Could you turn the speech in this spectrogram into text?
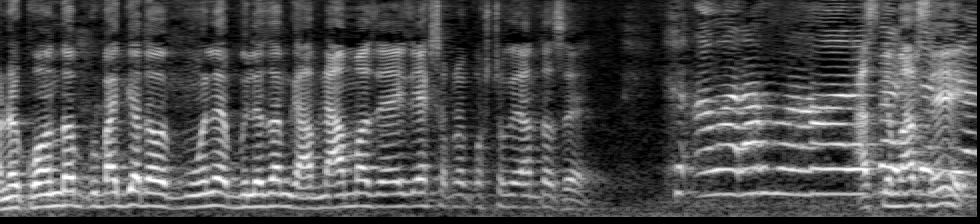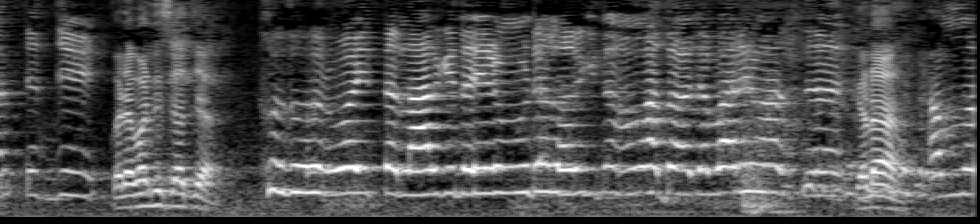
আপনার কোন বাগ্য দাও ভুলে যান গা। আপনি আম্মা যে এই যে এক সপ্তাহ কষ্ট করে আনতেছে। আমার আম্মা আজকে মারছে? জি কয়টা বার দিছে আজ হুজুর ওই তো লালকি দেই মুঠে লালকি তো আমার দাদা বাড়ি মারছে। কেডা? আম্মা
